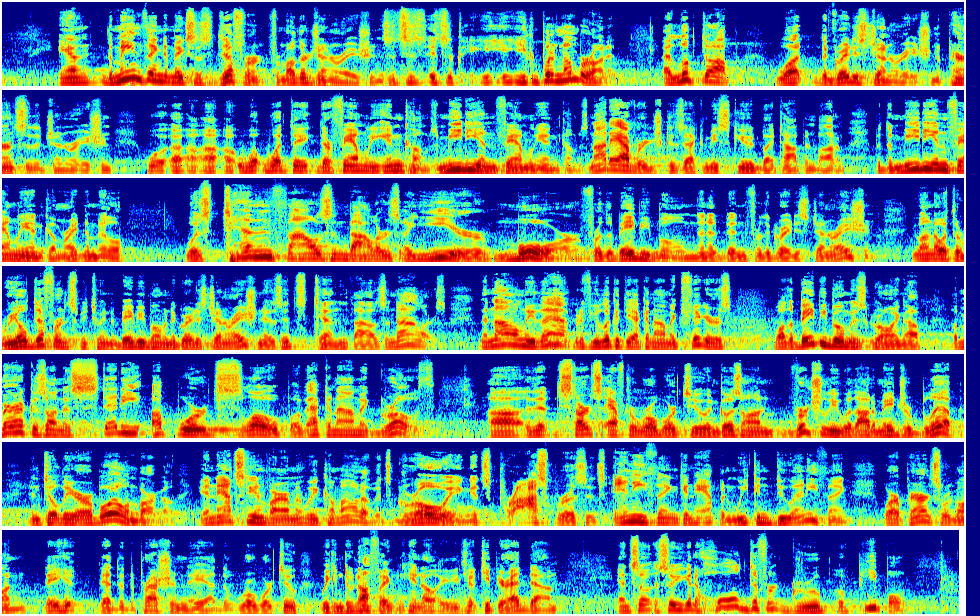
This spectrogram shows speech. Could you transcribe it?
And the main thing that makes us different from other generations, it's, just, it's a, you can put a number on it. I looked up what the greatest generation, the parents of the generation, uh, uh, uh, uh, what, what they, their family incomes, median family incomes, not average because that can be skewed by top and bottom, but the median family income right in the middle was $10,000 a year more for the baby boom than it had been for the greatest generation. You want to know what the real difference between the baby boom and the greatest generation is? It's $10,000. And not only that, but if you look at the economic figures, while the baby boom is growing up, America's on a steady upward slope of economic growth uh, that starts after World War II and goes on virtually without a major blip until the Arab oil embargo. And that's the environment we come out of. It's growing, it's prosperous, it's anything can happen. We can do anything. Where our parents were going, they, hit, they had the Depression, they had the World War II, we can do nothing, you know, you keep your head down. And so, so you get a whole different group of people.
